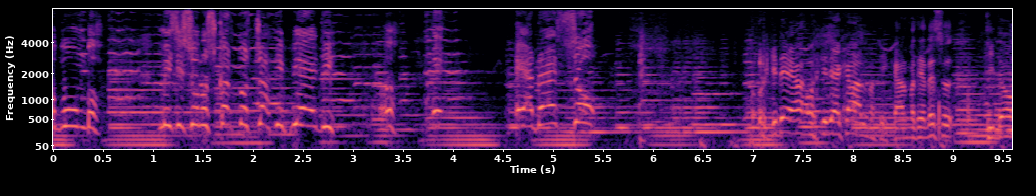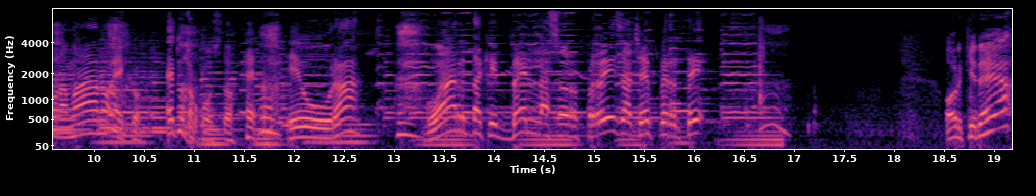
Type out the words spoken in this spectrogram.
Orco bumbo, mi si sono scartocciati i piedi. E, e adesso... Orchidea, orchidea, calmati, calmati, adesso ti do una mano, ecco, è tutto a posto. Eh, E ora, guarda che bella sorpresa c'è per te. Orchidea,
